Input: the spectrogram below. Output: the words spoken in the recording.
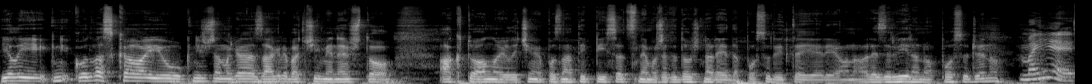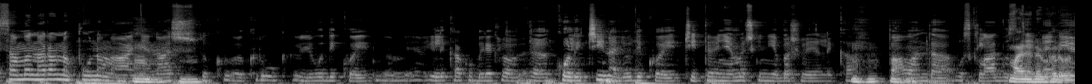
Je li kod vas kao i u knjižnicama grada Zagreba čim je nešto aktualno ili čim je poznati pisac ne možete doći na red da posudite jer je ono rezervirano posuđeno? Ma je, samo naravno puno manje. Mm, Naš mm. krug ljudi koji, ili kako bi rekla, e, količina ljudi koji čitaju njemački nije baš velika. Mhm, pa onda u skladu s time nije,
